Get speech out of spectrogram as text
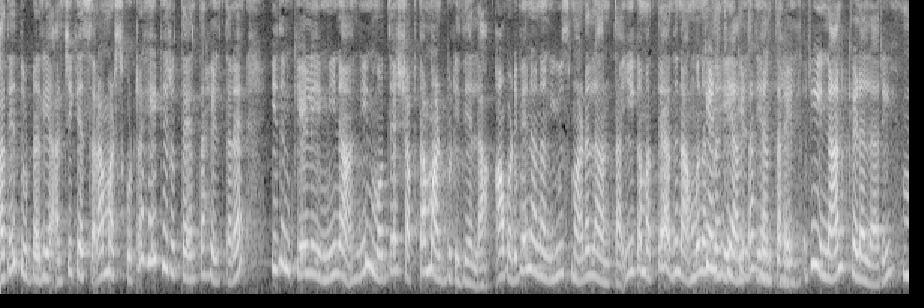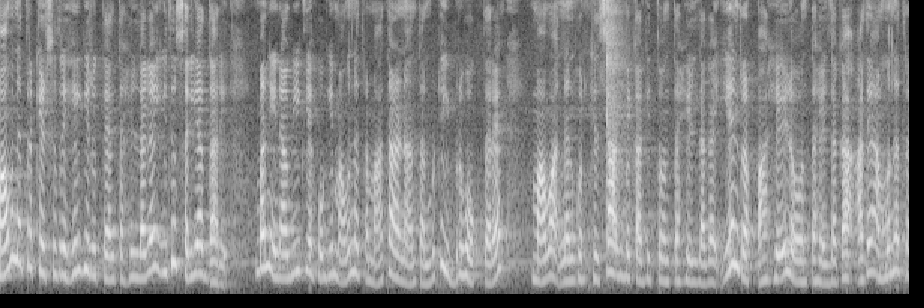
ಅದೇ ದುಡ್ಡಲ್ಲಿ ಅಜ್ಜಿಗೆ ಸರ ಮಾಡಿಸ್ಕೊಟ್ರೆ ಹೇಗಿರುತ್ತೆ ಅಂತ ಹೇಳ್ತಾರೆ. ಇದನ್ನು ಕೇಳಿ ಮೀನಾ ನೀನು ಮೊದಲೇ ಶಬ್ದ ಮಾಡಿಬಿಟ್ಟಿದೆಯಲ್ಲ ಆ ಒಡವೆನ ನಾನು ಯೂಸ್ ಮಾಡಲ್ಲ ಅಂತ ಈಗ ಮತ್ತೆ ಅದನ್ನು ಅಮ್ಮನ ಹತ್ರ ಅಂತ ಹೇಳಿ ರೀ ನಾನು ಕೇಳಲ್ಲ ರೀ ಮಾವನ ಹತ್ರ ಕೇಳಿಸಿದ್ರೆ ಹೇಗಿರುತ್ತೆ ಅಂತ ಹೇಳಿದಾಗ ಇದು ಸರಿಯಾದ ದಾರಿ. ಬನ್ನಿ ನಾವು ಈಗಲೇ ಹೋಗಿ ಮಾವನ ಹತ್ರ ಮಾತಾಡೋಣ ಅಂತ ಅಂದ್ಬಿಟ್ಟು ಇಬ್ಬರು ಹೋಗ್ತಾರೆ. ಮಾವ ನನಗೊಂದು ಕೆಲಸ ಆಗಬೇಕಾಗಿತ್ತು ಅಂತ ಹೇಳಿದಾಗ ಏನರಪ್ಪ ಹೇಳು ಅಂತ ಹೇಳಿದಾಗ ಅದೇ ಅಮ್ಮನ ಹತ್ರ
